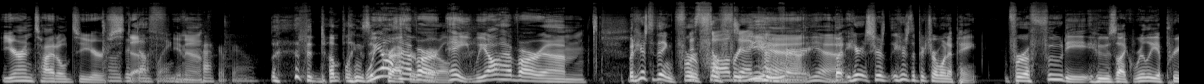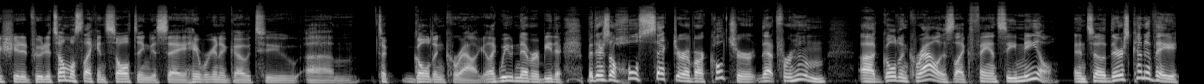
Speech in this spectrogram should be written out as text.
you're entitled to your Oh, the stuff. dumpling, you know, Cracker Barrel. the dumplings. we at all Cracker have our Barrel. hey, we all have our um. But here's the thing for for, for you. Yeah, yeah. But here's here's here's the picture I want to paint. For a foodie who's like really appreciated food, it's almost like insulting to say, "Hey, we're going to go to um, to Golden Corral." You're like, we would never be there. But there's a whole sector of our culture that for whom uh, Golden Corral is like fancy meal, and so there's kind of a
